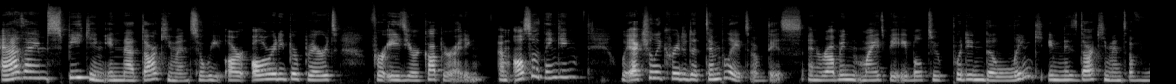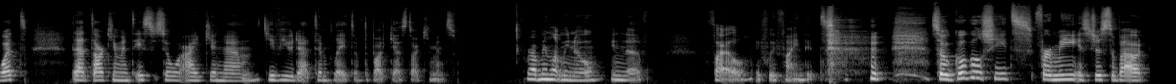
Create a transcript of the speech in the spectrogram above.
as I am speaking in that document, so we are already prepared for easier copywriting. I'm also thinking we actually created a template of this, and Robin might be able to put in the link in this document of what that document is so I can um, give you that template of the podcast document. Robin, let me know in the file if we find it. so Google Sheets for me is just about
